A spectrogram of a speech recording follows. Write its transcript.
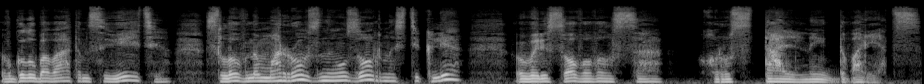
В голубоватом свете, словно морозный узор на стекле, вырисовывался хрустальный дворец.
